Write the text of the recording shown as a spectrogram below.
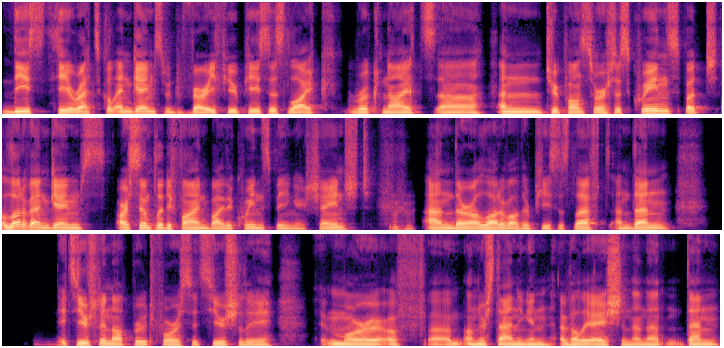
these theoretical endgames with very few pieces like rook knights uh, and two pawns versus queens but a lot of endgames are simply defined by the queens being exchanged mm-hmm. and there are a lot of other pieces left and then it's usually not brute force it's usually more of um, understanding and evaluation and then then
